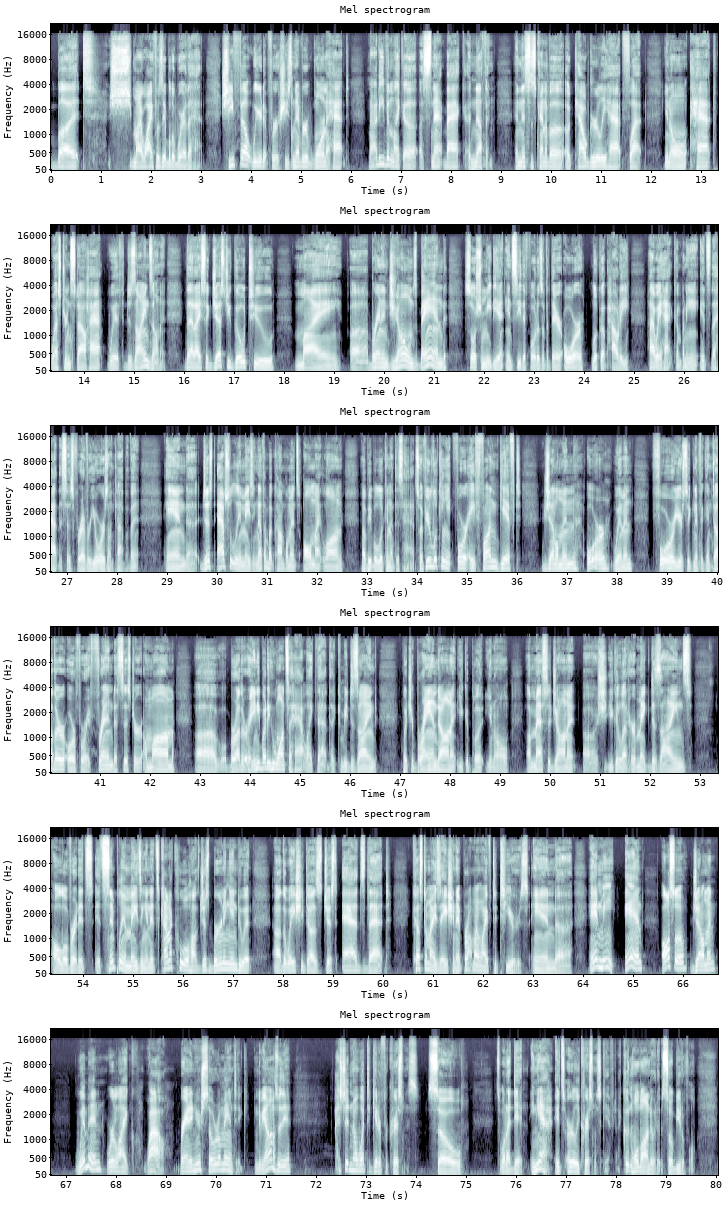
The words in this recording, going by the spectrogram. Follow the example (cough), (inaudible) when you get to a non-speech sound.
but she, my wife was able to wear the hat. She felt weird at first. She's never worn a hat, not even like a, a snapback, a nothing. And this is kind of a, a cowgirly hat, flat, you know, hat, Western style hat with designs on it. That I suggest you go to my uh, Brandon Jones band social media and see the photos of it there, or look up Howdy Highway Hat Company. It's the hat that says "Forever Yours" on top of it, and uh, just absolutely amazing. Nothing but compliments all night long of people looking at this hat. So if you're looking for a fun gift, gentlemen or women, for your significant other or for a friend, a sister, a mom, uh, brother, anybody who wants a hat like that that can be designed put your brand on it. You could put, you know, a message on it. Uh, you could let her make designs all over it. It's it's simply amazing, and it's kind of cool how just burning into it uh, the way she does just adds that customization. It brought my wife to tears, and uh, and me, and also, gentlemen, women were like, "Wow, Brandon, you're so romantic." And to be honest with you, I just didn't know what to get her for Christmas, so it's what I did. And yeah, it's early Christmas gift. I couldn't hold on to it. It was so beautiful.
